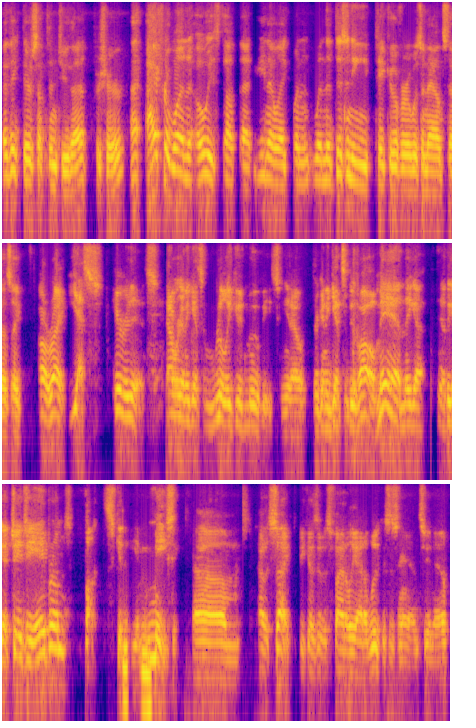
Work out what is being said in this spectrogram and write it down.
I think there's something to that for sure. I, I for one always thought that you know like when when the Disney takeover was announced, I was like, all right, yes, here it is. Now we're gonna get some really good movies. You know, they're gonna get some people. Oh man, they got you know they got J.J. Abrams. Fuck, it's gonna be amazing. Um, I was psyched because it was finally out of Lucas's hands. You know,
